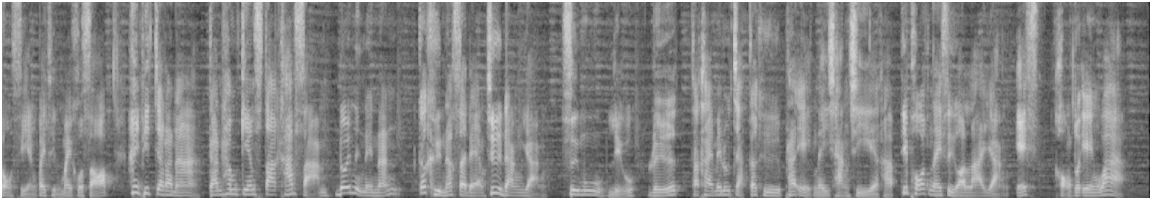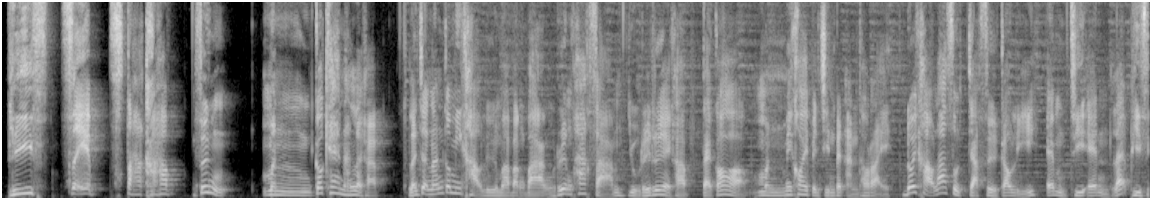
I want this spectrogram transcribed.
ส่งเสียงไปถึง Microsoft ให้พิจารณาการทำเกม StarCraft 3 โดยหนึ่งในนั้นก็คือนักแสดงชื่อดังอย่างซือมูหลิว หรือถ้าใครไม่รู้จักก็คือพระเอกในชางชีอะครับ ที่โพสต์ในสื่อออนไลน์อย่าง X ของตัวเองว่า please save StarCraft ซึ่งมันก็แค่นั้นแหละครับ หลังจากนั้นก็มีข่าวลือมาบางๆ เรื่องภาค 3 อยู่เรื่อยๆครับ แต่ก็มันไม่ค่อยเป็นชิ้นเป็นอันเท่าไหร่ โดยข่าวล่าสุดจากสื่อเกาหลี MTN และ PC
